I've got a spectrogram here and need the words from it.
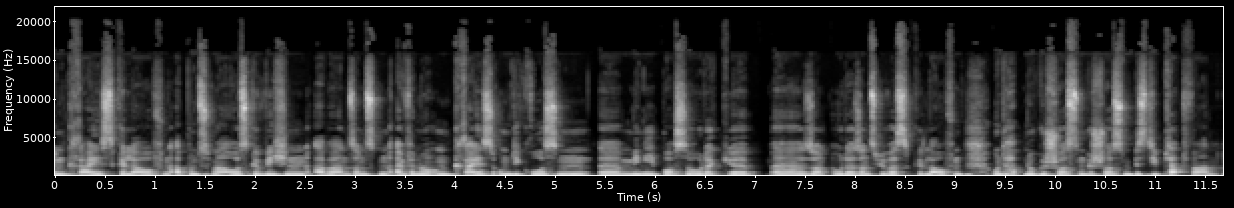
im Kreis gelaufen, ab und zu mal ausgewichen, aber ansonsten einfach nur im Kreis um die großen äh, Mini-Bosse oder, äh, äh son oder sonst wie was gelaufen und habe nur geschossen, geschossen, bis die platt waren.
